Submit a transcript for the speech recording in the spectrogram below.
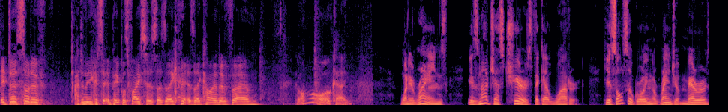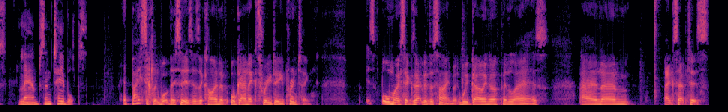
it does sort of. I don't know. You can see it in people's faces as they as they kind of um, go, "Oh, okay." When it rains, it's not just chairs that get watered. He is also growing a range of mirrors, lamps, and tables. Basically, what this is is a kind of organic 3D printing. It's almost exactly the same. We're going up in layers, and um, except it's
